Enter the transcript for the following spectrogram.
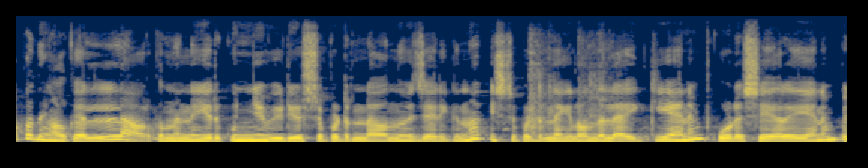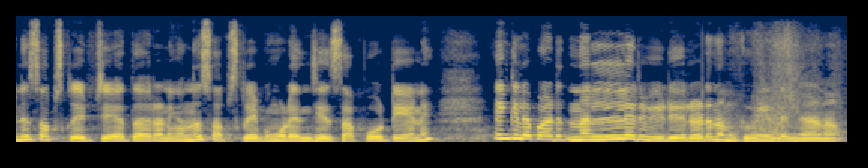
അപ്പോൾ നിങ്ങൾക്ക് എല്ലാവർക്കും തന്നെ ഈ ഒരു കുഞ്ഞു വീഡിയോ ഇഷ്ടപ്പെട്ടിട്ടുണ്ടാവുമെന്ന് വിചാരിക്കുന്നു. ഇഷ്ടപ്പെട്ടിട്ടുണ്ടെങ്കിൽ ഒന്ന് ലൈക്ക് ചെയ്യാനും കൂടെ ഷെയർ ചെയ്യാനും പിന്നെ സബ്സ്ക്രൈബ് ചെയ്യാത്തവരാണെങ്കിൽ ഒന്ന് സബ്സ്ക്രൈബും കൂടെ ചെയ്ത് സപ്പോർട്ട് ചെയ്യണേ. എങ്കിലപ്പോൾ അടുത്ത നല്ലൊരു വീഡിയോയിലൂടെ നമുക്ക് വീണ്ടും കാണാം.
